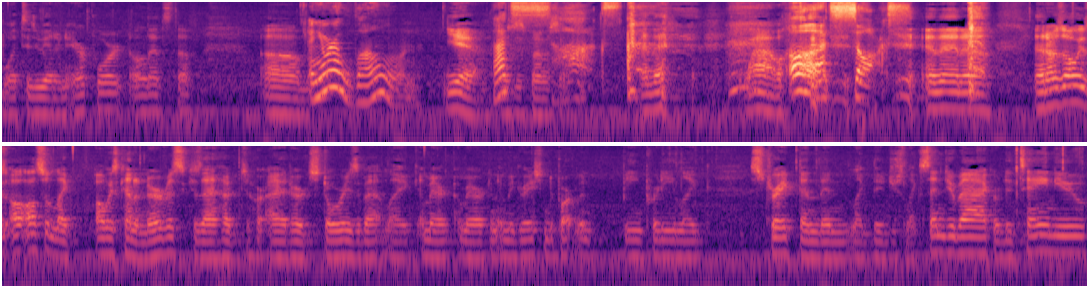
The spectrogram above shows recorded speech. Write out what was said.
what to do at an airport, all that stuff. Um, And you were alone. yeah, That was just by myself. sucks. And then, wow. oh, that sucks. and then uh and I was always also like always kind of nervous because I had I had heard stories about like American American immigration department being pretty like strict and then like they just like send you back or detain you.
